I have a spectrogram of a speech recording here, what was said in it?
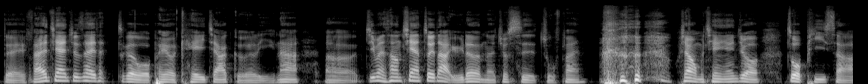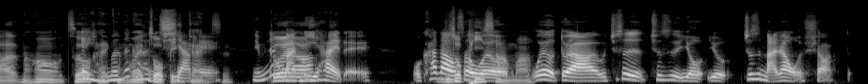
对，反正现在就在这个我朋友 K 家隔离。那呃，基本上现在最大娱乐呢就是煮饭。像我们前几天就做披萨，然后之后还可能会做饼干子。你们那蛮厉害的哎，我看到的时候我有，我有对啊，我就是就是有有就是蛮让我 shock 的。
